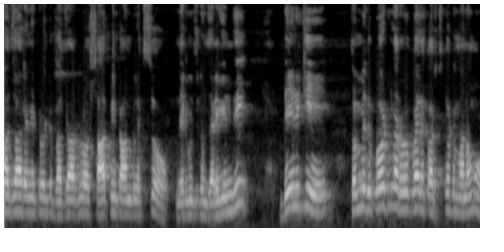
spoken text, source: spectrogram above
బజార్ అనేటువంటి బజార్లో షాపింగ్ కాంప్లెక్స్ నిర్మించడం జరిగింది. దీనికి తొమ్మిది కోట్ల రూపాయల ఖర్చుతో మనము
